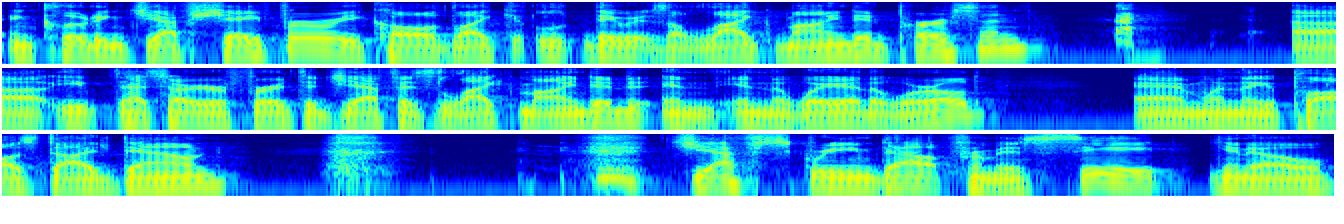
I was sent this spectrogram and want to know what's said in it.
including Jeff Schaffer. He called like there was a like-minded person. Uh, he, that's how he referred to Jeff as like-minded in in the way of the world. And when the applause died down, Jeff screamed out from his seat, you know,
